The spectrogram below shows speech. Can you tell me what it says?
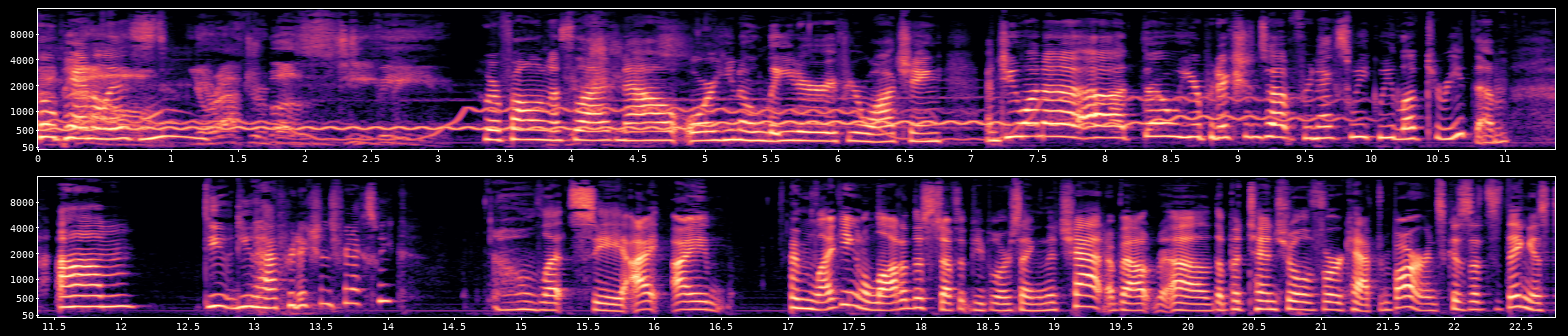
Co-panelists Your AfterBuzz TV. Who are following us live now, or you know later if you're watching, and do you want to uh, throw your predictions up for next week? We'd love to read them. Um, do you do you have predictions for next week? Oh, let's see. I I I'm liking a lot of the stuff that people are saying in the chat about uh, the potential for Captain Barnes because that's the thing is.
